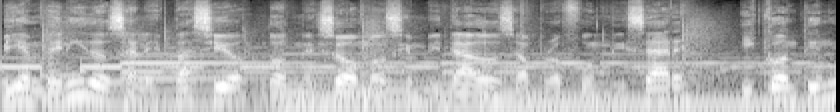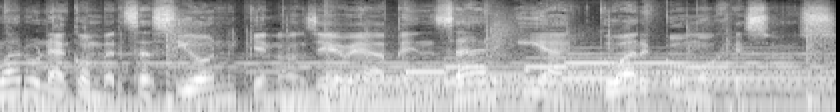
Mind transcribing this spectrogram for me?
bienvenidos al espacio donde somos invitados a profundizar y continuar una conversación que nos lleve a pensar y a actuar como Jesús.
